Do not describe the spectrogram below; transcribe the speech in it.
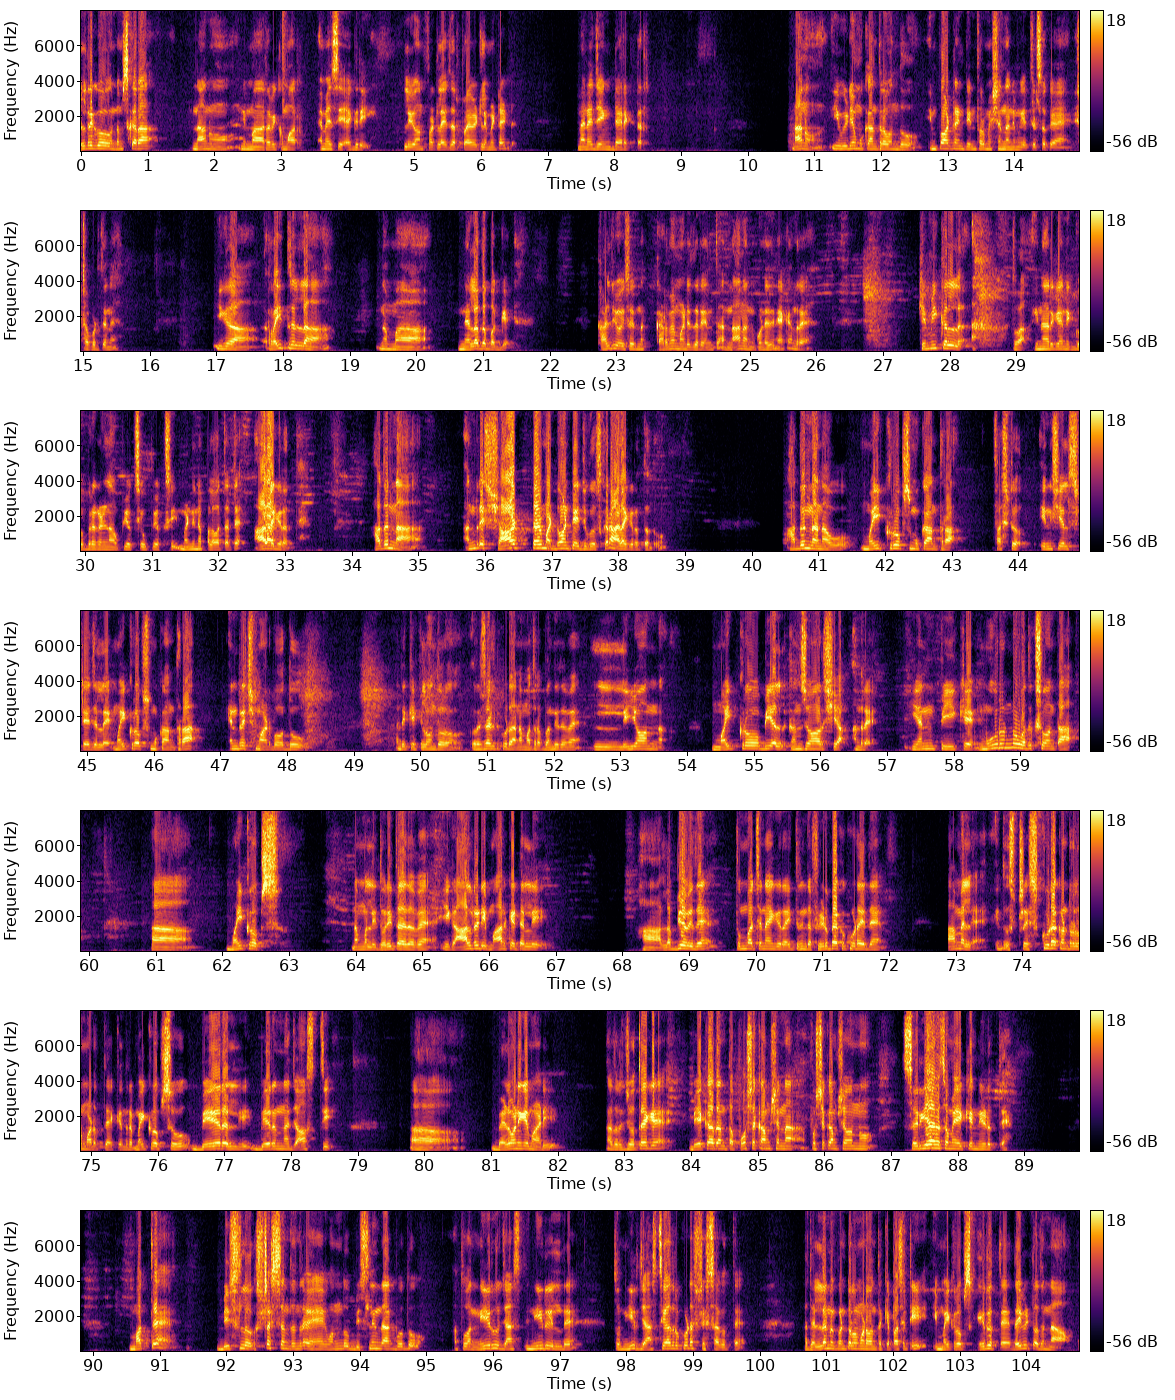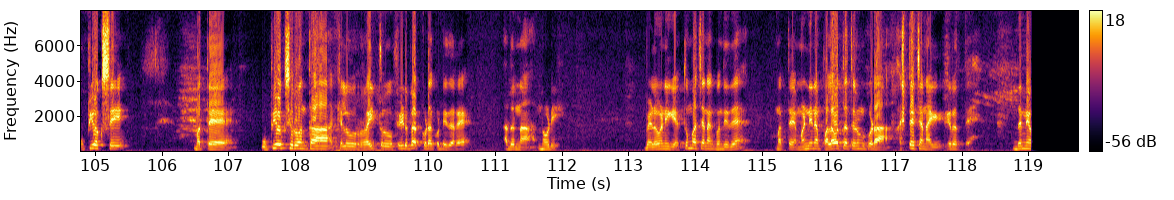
ಎಲ್ರಿಗೂ ನಮಸ್ಕಾರ. ನಾನು ನಿಮ್ಮ Ravikumar M S C agri Leon fertilizer private limited managing director ನಾನು ಈ ವಿಡಿಯೋ ಮುಖಾಂತರ ಒಂದು ಇಂಪಾರ್ಟೆಂಟ್ ಇನ್ಫಾರ್ಮೇಷನ್ನ ನಿಮಗೆ ತಿಳಿಸೋಕೆ ಇಷ್ಟಪಡ್ತೇನೆ. ಈಗ ರೈತರೆಲ್ಲ ನಮ್ಮ ನೆಲದ ಬಗ್ಗೆ ಕಾಳಜಿ ವಹಿಸೋದನ್ನ ಕಡಿಮೆ ಮಾಡಿದ್ದಾರೆ ಅಂತ ನಾನು ಅಂದ್ಕೊಂಡಿದ್ದೀನಿ ಯಾಕಂದರೆ, ಕೆಮಿಕಲ್ ಅಥವಾ ಇನಾರ್ಗ್ಯಾನಿಕ್ ಗೊಬ್ಬರಗಳನ್ನ ಉಪಯೋಗಿಸಿ ಉಪಯೋಗಿಸಿ ಮಣ್ಣಿನ ಫಲವತ್ತತೆ ಹಾಳಾಗಿರುತ್ತೆ. ಅದನ್ನು ಅಂದರೆ ಶಾರ್ಟ್ ಟರ್ಮ್ ಅಡ್ವಾಂಟೇಜ್ಗೋಸ್ಕರ ಹಾಳಾಗಿರುತ್ತದು ಅದನ್ನು ನಾವು ಮೈಕ್ರೋಬ್ಸ್ ಮುಖಾಂತರ ಫಸ್ಟ್ ಇನಿಷಿಯಲ್ ಸ್ಟೇಜಲ್ಲೇ ಮೈಕ್ರೋಬ್ಸ್ ಮುಖಾಂತರ ಎನ್ರಿಚ್ ಮಾಡ್ಬೋದು. ಅದಕ್ಕೆ ಕೆಲವೊಂದು ರಿಸಲ್ಟ್ ಕೂಡ ನಮ್ಮ ಹತ್ರ ಬಂದಿದ್ದಾವೆ ಲಿಯೋನ್ ಮೈಕ್ರೋಬಿಯಲ್ ಕನ್ಸಾರ್ಷಿಯಾ ಅಂದರೆ ಎನ್ ಪಿ ಕೆ ಮೂರನ್ನು ಒದಗಿಸುವಂತಹ ಮೈಕ್ರೋಬ್ಸ್ ನಮ್ಮಲ್ಲಿ ದೊರೀತಾ ಇದ್ದಾವೆ. ಈಗ ಆಲ್ರೆಡಿ ಮಾರ್ಕೆಟಲ್ಲಿ ಲಭ್ಯವಿದೆ. ತುಂಬ ಚೆನ್ನಾಗಿ ರೈತರಿಂದ ಫೀಡ್ಬ್ಯಾಕ್ ಕೂಡ ಇದೆ. ಆಮೇಲೆ ಇದು ಸ್ಟ್ರೆಸ್ ಕೂಡ ಕಂಟ್ರೋಲ್ ಮಾಡುತ್ತೆ. ಯಾಕೆಂದರೆ ಮೈಕ್ರೋಬ್ಸು ಬೇರಲ್ಲಿ ಬೇರನ್ನು ಜಾಸ್ತಿ ಬೆಳವಣಿಗೆ ಮಾಡಿ, ಅದರ ಜೊತೆಗೆ ಬೇಕಾದಂಥ ಪೋಷಕಾಂಶನ, ಪೋಷಕಾಂಶವನ್ನು ಸರಿಯಾದ ಸಮಯಕ್ಕೆ ನೀಡುತ್ತೆ. ಮತ್ತೆ ಬಿಸಿಲು, ಸ್ಟ್ರೆಸ್ ಅಂತಂದರೆ ಒಂದು ಬಿಸಿಲಿಂದ ಆಗ್ಬೋದು, ಅಥವಾ ನೀರು ಜಾಸ್ತಿ, ನೀರು ಇಲ್ಲದೆ ಅಥವಾ ನೀರು ಜಾಸ್ತಿ ಆದರೂ ಕೂಡ ಸ್ಟ್ರೆಸ್ ಆಗುತ್ತೆ. ಅದೆಲ್ಲನೂ ಕಂಟ್ರೋಲ್ ಮಾಡುವಂಥ ಕೆಪಾಸಿಟಿ ಈ ಮೈಕ್ರೋಬ್ಸ್ ಇರುತ್ತೆ. ದಯವಿಟ್ಟು ಅದನ್ನು ಉಪಯೋಗಿಸಿ. ಮತ್ತು ಉಪಯೋಗಿಸಿರುವಂತಹ ಕೆಲವು ರೈತರು ಫೀಡ್ಬ್ಯಾಕ್ ಕೂಡ ಕೊಟ್ಟಿದ್ದಾರೆ. ಅದನ್ನು ನೋಡಿ. ಬೆಳವಣಿಗೆ ತುಂಬ ಚೆನ್ನಾಗಿ ಬಂದಿದೆ. ಮತ್ತು ಮಣ್ಣಿನ ಫಲವತ್ತತೆಯೂ ಕೂಡ ಅಷ್ಟೇ ಚೆನ್ನಾಗಿ ಇರುತ್ತೆ. ಧನ್ಯವಾದ.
